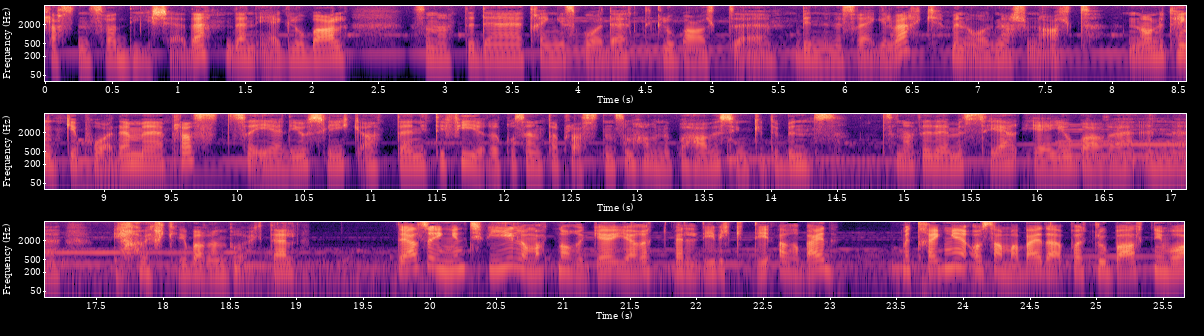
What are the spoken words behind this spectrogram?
Plastens verdikjede, den er global, sånn at det trenges både et globalt eh, bindende regelverk, men òg nasjonalt. Når du tenker på det med plast, så er det jo slik at 94% av plasten som havner på havet, synker til bunns. Sånn at det vi ser, er jo bare en eh, Ja, virkelig bare en brøkdel. Det er altså ingen tvil om at Norge gjør et veldig viktig arbeid. Vi trenger å samarbeide på et globalt nivå,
